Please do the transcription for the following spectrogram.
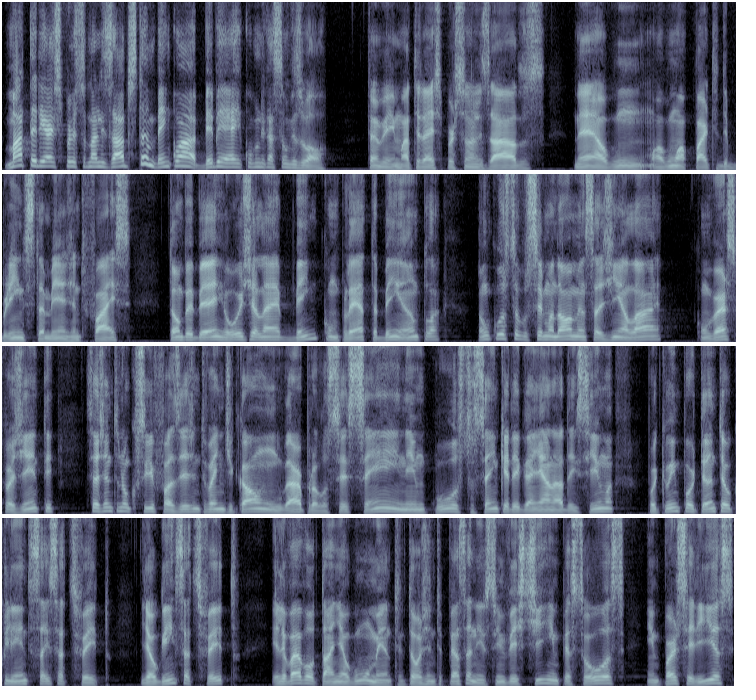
materiais personalizados também com a BBR Comunicação Visual. Também, materiais personalizados, né? Algum, alguma parte de brindes também a gente faz. Então a BBR hoje ela é bem completa, bem ampla. Não custa você mandar uma mensaginha lá, conversa com a gente. Se a gente não conseguir fazer, a gente vai indicar um lugar para você sem nenhum custo, sem querer ganhar nada em cima, porque o importante é o cliente sair satisfeito. E alguém satisfeito, ele vai voltar em algum momento. Então a gente pensa nisso, investir em pessoas, em parcerias,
